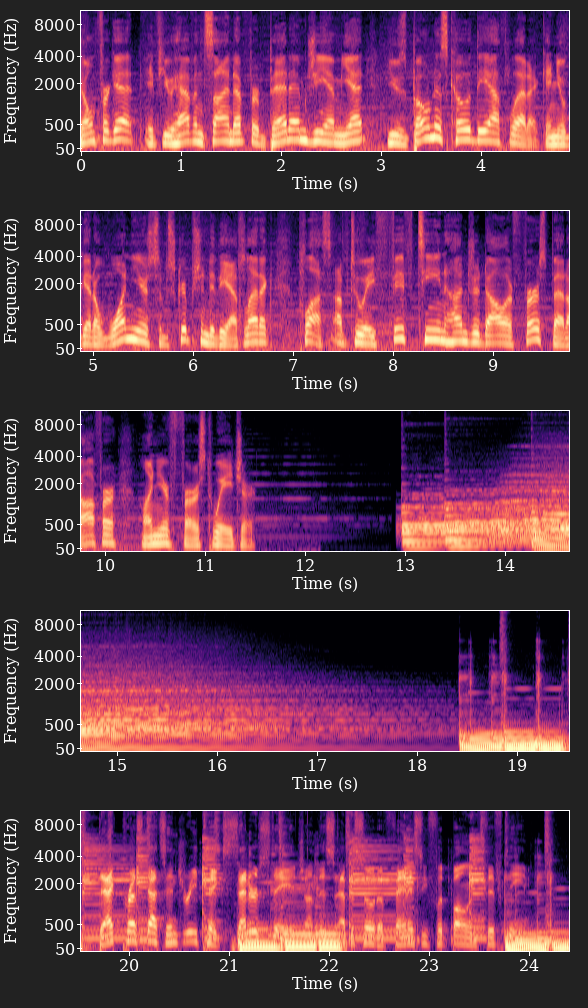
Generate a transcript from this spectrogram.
Don't forget, if you haven't signed up for BetMGM yet, use bonus code The Athletic, and you'll get a one-year subscription to The Athletic, plus up to a fifteen hundred dollar first bet offer on your first wager. Dak Prescott's injury takes center stage on this episode of Fantasy Football in 15.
